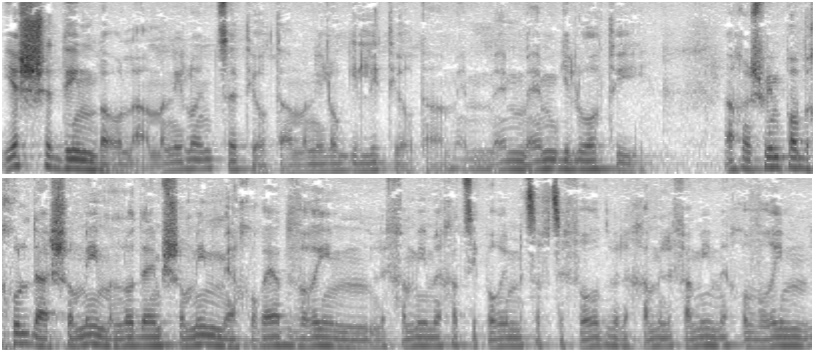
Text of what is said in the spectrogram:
יש שדים בעולם, אני לא המצאתי אותם, אני לא גיליתי אותם, הם, הם, הם גילו אותי. אנחנו יושבים פה בחולדה, שומעים, אני לא יודע אם שומעים מאחורי הדברים, לפעמים איך הציפורים מצפצפות ולפעמים איך עוברים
